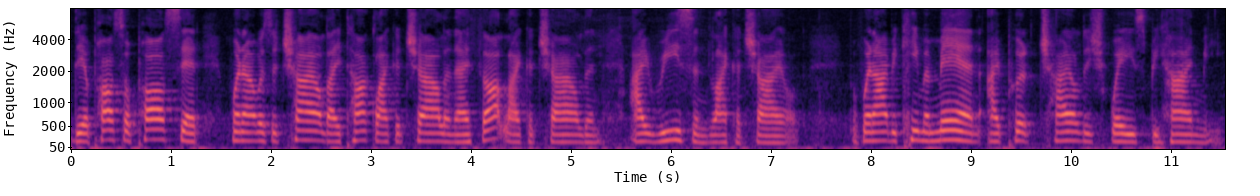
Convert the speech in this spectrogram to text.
The Apostle Paul said, When I was a child, I talked like a child, and I thought like a child, and I reasoned like a child. But when I became a man, I put childish ways behind me.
